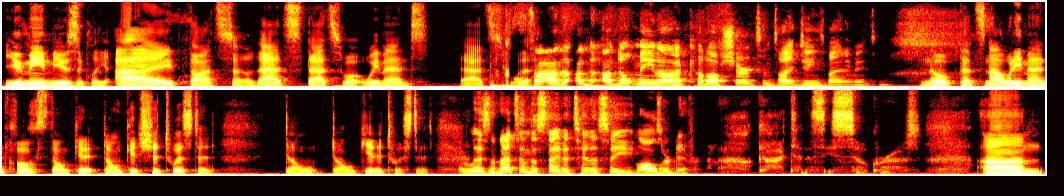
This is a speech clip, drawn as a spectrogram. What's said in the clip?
You mean musically? I thought so. That's that's what we meant. That's So I, I, I don't mean uh, cut off shirts and tight jeans by any means. nope. That's not what he meant, folks. Don't get it. Don't get shit twisted. Don't don't get it twisted. And listen, that's in the state of Tennessee. Laws are different. Oh God, Tennessee's so gross. Um,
